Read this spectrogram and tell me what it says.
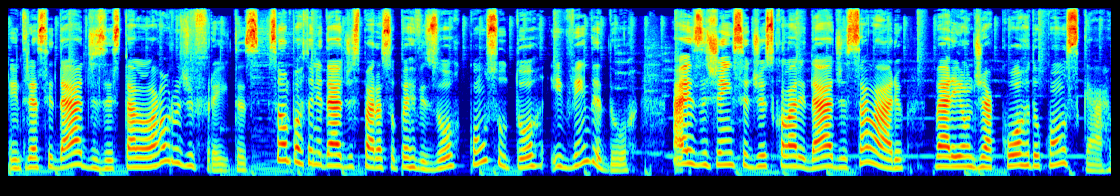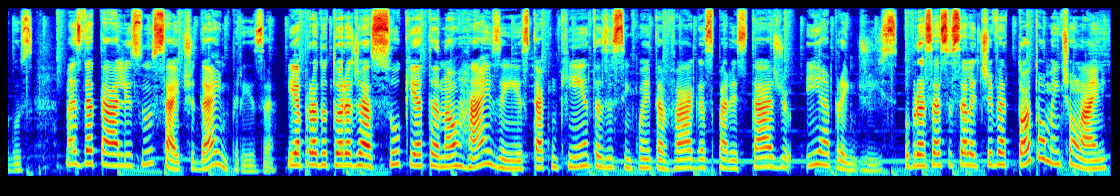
Entre as cidades está Lauro de Freitas. São oportunidades para supervisor, consultor e vendedor. A exigência de escolaridade e salário variam de acordo com os cargos. Mais detalhes no site da empresa. E a produtora de açúcar e etanol Heisen está com 550 vagas para estágio e aprendiz. O processo seletivo é totalmente online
